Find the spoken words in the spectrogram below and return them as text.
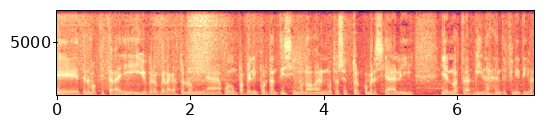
eh, tenemos que estar ahí y yo creo que la gastronomía juega un papel importantísimo ¿no? en nuestro sector comercial y, y en nuestras vidas en definitiva.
